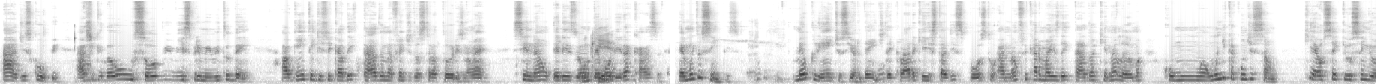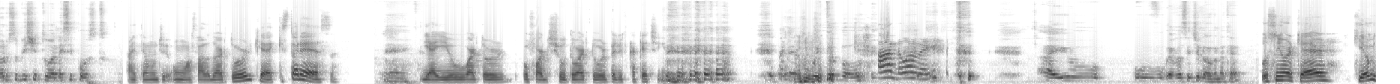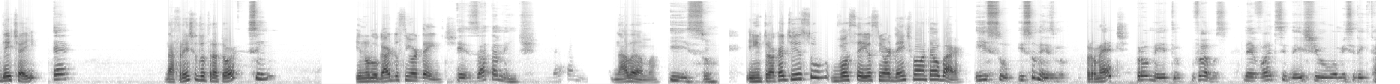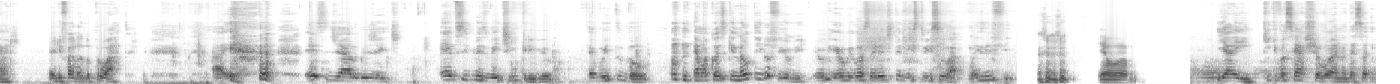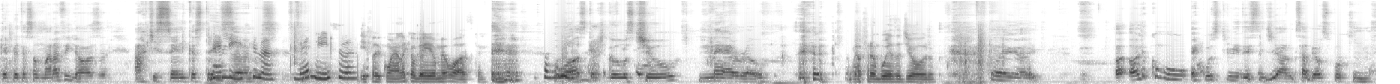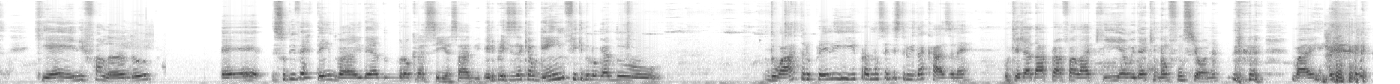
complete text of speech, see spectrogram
Ah, desculpe. Acho que não soube me exprimir muito bem. Alguém tem que ficar deitado na frente dos tratores, não é? Senão, eles vão demolir a casa. É muito simples. Meu cliente, o Sr. Dente, declara que está disposto a não ficar mais deitado aqui na lama com uma única condição, que é o se- que o senhor substitua nesse posto. Aí tem um uma fala do Arthur que é: Que história é essa? É. E aí o Arthur, o Ford chuta o Arthur pra ele ficar quietinho. é muito bom. Ah, não amei. Aí o, o. É você de novo, Natan. o senhor quer que eu me deite aí? É. Na frente do trator? Sim, E no lugar do senhor Dente? exatamente. Na lama. Isso. E em troca disso, você e o senhor Dente vão até o bar. Isso, isso mesmo. Promete? Prometo. Vamos, levante-se e deixe o homem se deitar. Ele falando pro Arthur. Aí, esse diálogo, gente, é simplesmente incrível. É muito bom. É uma coisa que não tem no filme. Eu, eu gostaria de ter visto isso lá, mas enfim. eu amo. E aí, o que, que você achou, Ana, dessa interpretação maravilhosa? Artes cênicas, três Belíssima. anos. Belíssima. E foi com ela que eu ganhei o meu Oscar. O Oscar goes to Meryl. Minha framboesa de ouro. Ai, ai. Olha como é construído esse diálogo, sabe, aos pouquinhos. Que é ele falando, é, subvertendo a ideia da burocracia, sabe? Ele precisa que alguém fique no lugar do do Arthur pra ele ir pra não ser destruída a casa, né? O que já dá pra falar que é uma ideia que não funciona. Mas.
